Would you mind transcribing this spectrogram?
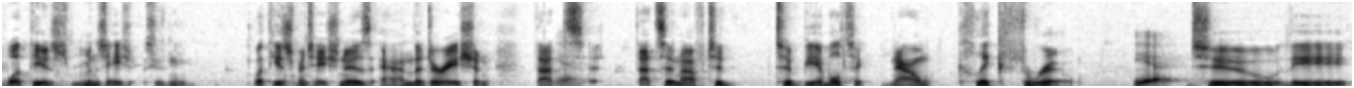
what the instrumentation. Excuse me. What the instrumentation is and the duration. That's Yeah. that's enough to to be able to now click through yeah, to the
